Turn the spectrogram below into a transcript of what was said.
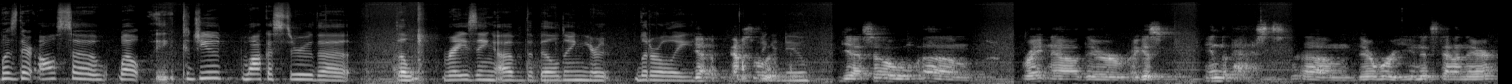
was there also, well, could you walk us through the, the raising of the building? You're literally Yeah, absolutely. new, Yeah, so um, right now, there, I guess, in the past, um, there were units down there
